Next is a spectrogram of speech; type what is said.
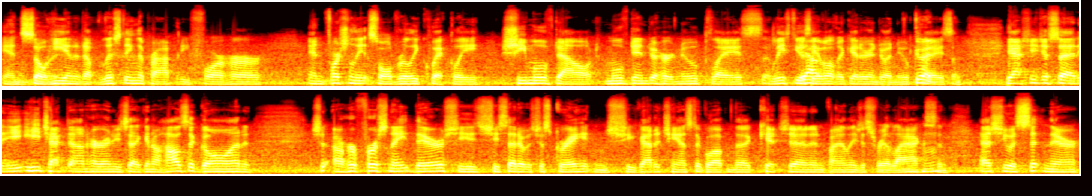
And oh, so he ended up listing the property for her. And fortunately, it sold really quickly. She moved out, moved into her new place. At least he was Yep. able to get her into a new Good. place. And yeah, she just said he, he checked on her and he's like, you know, how's it going? And she, uh, her first night there, she she said it was just great, and she got a chance to go up in the kitchen and finally just relax. And as she was sitting there,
